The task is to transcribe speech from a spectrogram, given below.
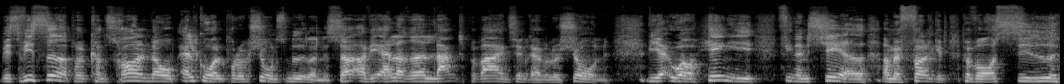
hvis vi sidder på kontrollen over alkoholproduktionsmidlerne, så er vi allerede langt på vejen til en revolution. Vi er uafhængige, finansieret og med folket på vores side.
